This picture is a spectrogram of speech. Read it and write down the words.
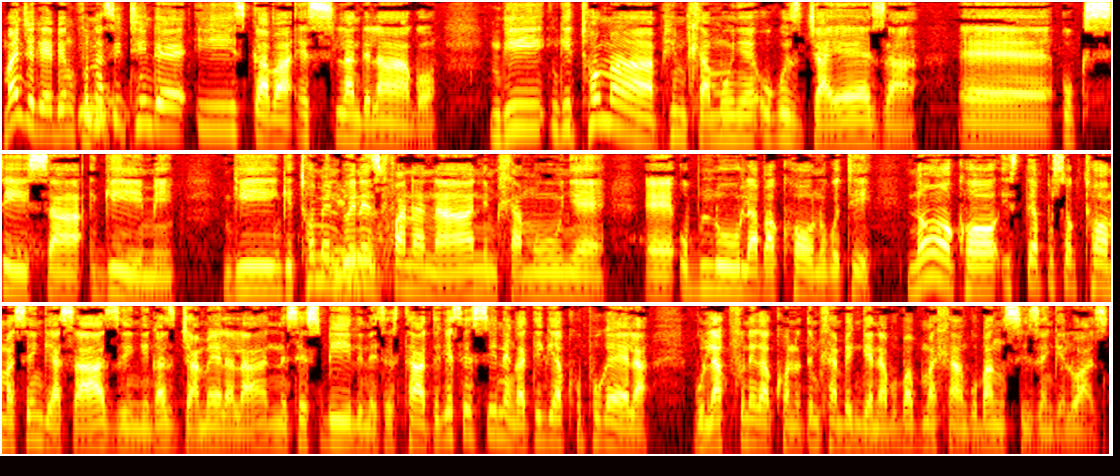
Manje-ke bengifuna sithinte isigaba esilandelako. Ngithoma phi mhlawumunye ukuzijayeza eh ukusisa kimi. Ngi- ngithoma entweni ezifana nani mhlamunye eh ubulula bakhona ukuthi nokho istep sokuthoma sengiyasazi ngingazijamela la nesesibili nesesithathu ke sesine ngathi kuyakhuphukela kula kufuneka khona ukuthi mhlambe kungenabo baba mahlangu bangisize ngelwazi.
